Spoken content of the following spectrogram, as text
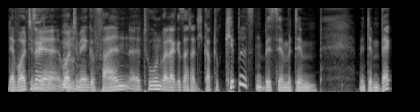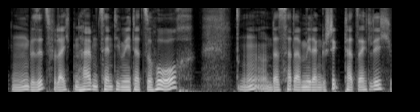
Der wollte mir, Selten. wollte Hm. mir einen Gefallen äh, tun, weil er gesagt hat, ich glaube, du kippelst ein bisschen mit dem, mit dem Becken. Du sitzt vielleicht einen halben Zentimeter zu hoch. Mhm, Und das hat er mir dann geschickt, tatsächlich.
